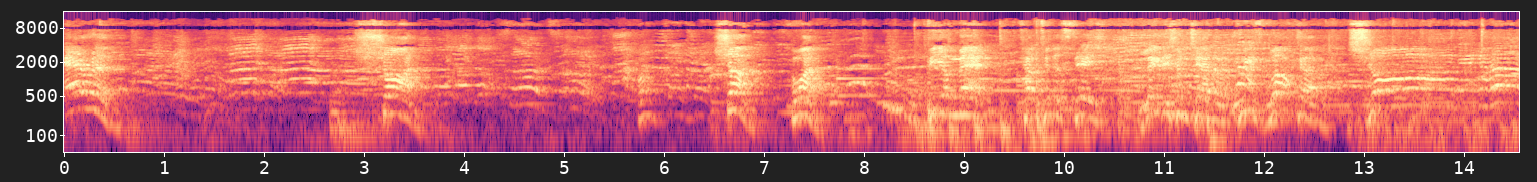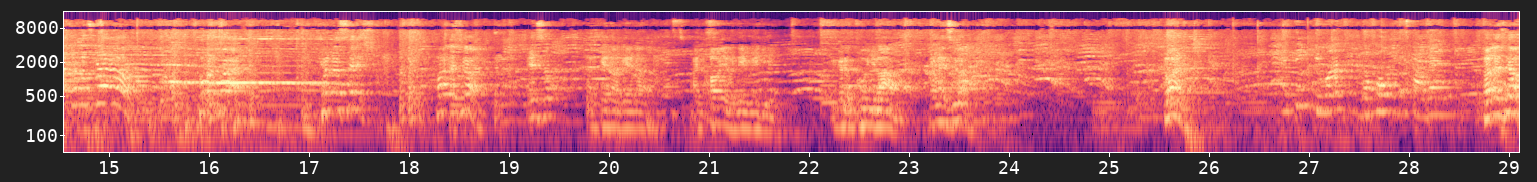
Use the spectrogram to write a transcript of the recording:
Aaron. Sean. Huh? Sean. Come on. Be a man. Come to the stage. Ladies and gentlemen, please welcome Sean in the house. Let's go. Come on, come on. Come on stage. Come on, let's go. It's a, okay, no, okay, no. I call your name already. I'm gonna pull you out. Come on, let's go. Come on. I think he wants the whole Instagram. Come on, let's go.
